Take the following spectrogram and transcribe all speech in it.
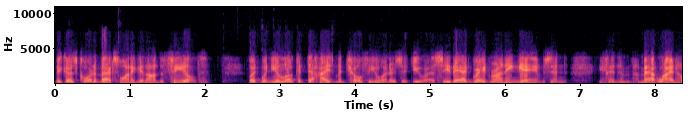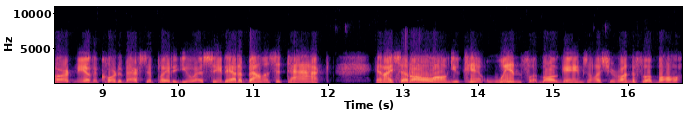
because quarterbacks want to get on the field. But when you look at the Heisman Trophy winners at USC, they had great running games, and, and Matt Leinart and the other quarterbacks that played at USC, they had a balanced attack. And I said all along, you can't win football games unless you run the football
